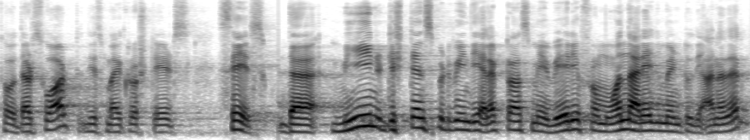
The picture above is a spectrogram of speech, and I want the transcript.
So, that is what this microstates says. The mean distance between the electrons may vary from one arrangement to the another.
